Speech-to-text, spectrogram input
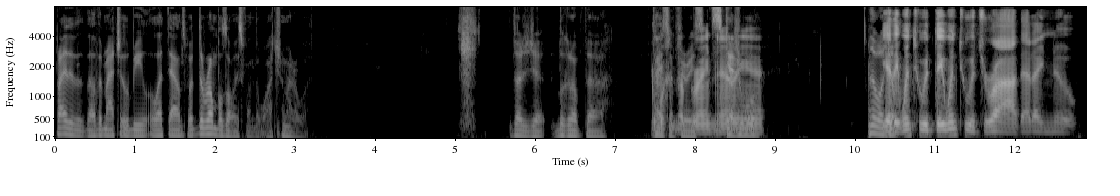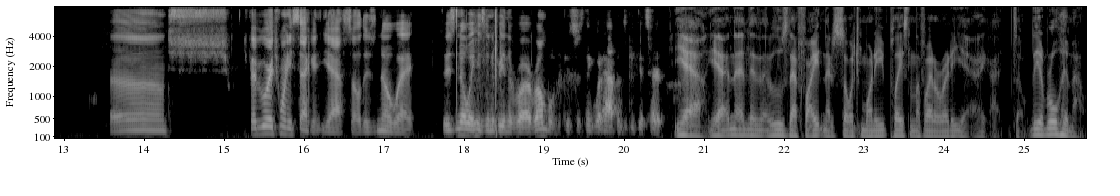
probably the, the other matches will be letdowns. But the Rumble's always fun to watch, no matter what. So did you look up the Tyson looking Fury's right now, schedule? yeah. No, Yeah, they went to a they went to a draw that I knew. Um, February twenty second. Yeah, so there's no way. There's no way he's going to be in the Royal Rumble because just think what happens if he gets hurt. Yeah, yeah, and then, then they lose that fight, and there's so much money placed on the fight already. Yeah, I, I, so they roll him out.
